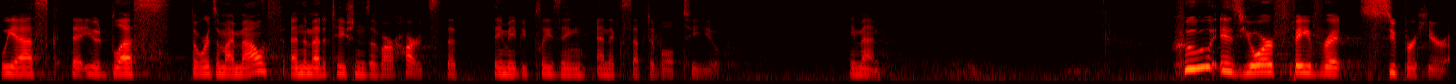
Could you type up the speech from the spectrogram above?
we ask that you would bless the words of my mouth and the meditations of our hearts, that they may be pleasing and acceptable to you. Amen. Who is your favorite superhero?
